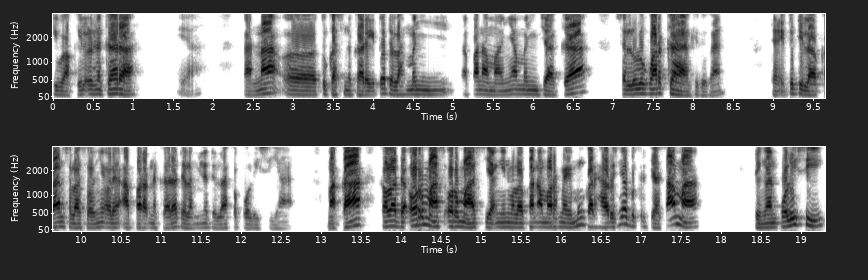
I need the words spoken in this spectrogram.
diwakili oleh negara ya karena e, tugas negara itu adalah men, apa namanya menjaga seluruh warga gitu kan. Dan itu dilakukan salah satunya oleh aparat negara dalam ini adalah kepolisian. Maka kalau ada ormas-ormas yang ingin melakukan amar ma'ruf mungkar harusnya bekerja sama dengan polisi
